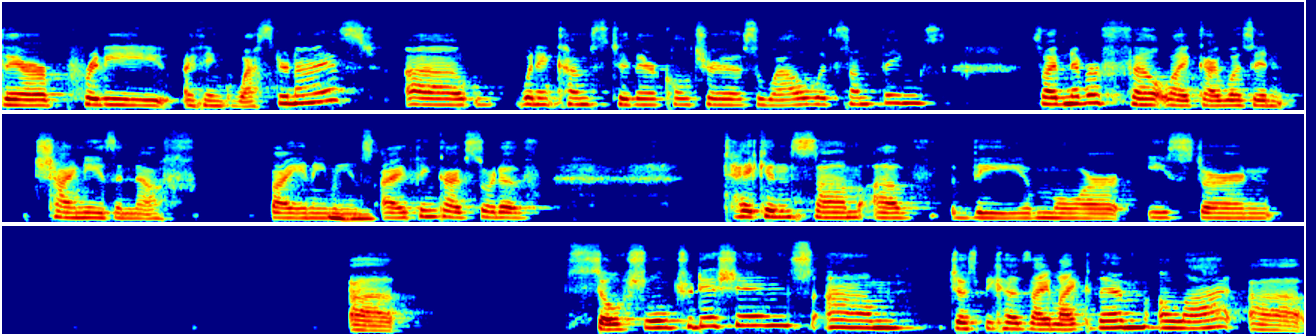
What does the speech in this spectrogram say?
they're pretty, I think, westernized uh, when it comes to their culture as well with some things. So I've never felt like I wasn't Chinese enough by any means. Mm-hmm. I think I've sort of taken some of the more Eastern uh, social traditions um, just because I like them a lot. Uh,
